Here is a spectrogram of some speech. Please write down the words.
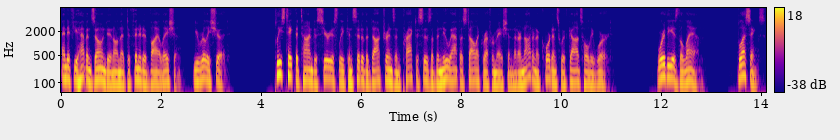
And if you haven't zoned in on that definitive violation, you really should. Please take the time to seriously consider the doctrines and practices of the New Apostolic Reformation that are not in accordance with God's holy word. Worthy is the Lamb. Blessings.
